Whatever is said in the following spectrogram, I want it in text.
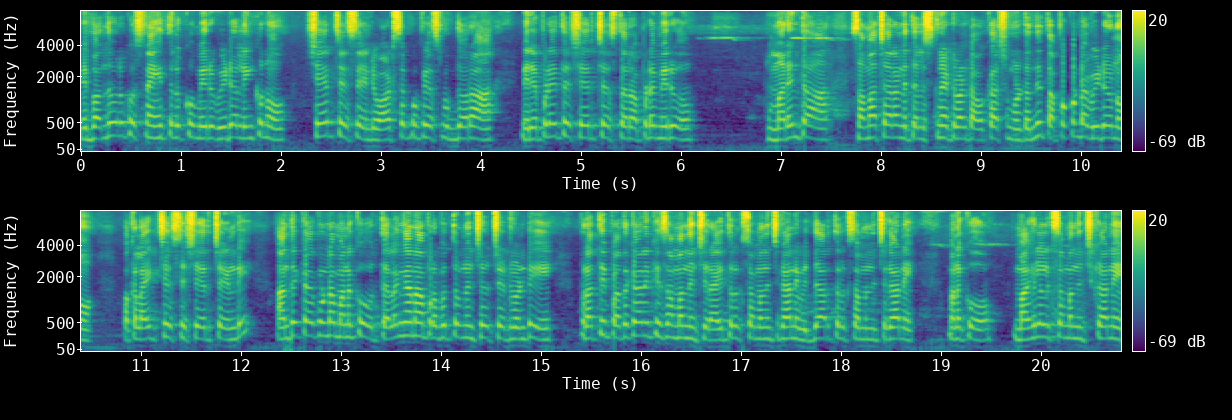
మీ బంధువులకు స్నేహితులకు మీరు వీడియో లింకును షేర్ చేసేయండి. వాట్సాప్ ఫేస్బుక్ ద్వారా మీరు ఎప్పుడైతే షేర్ చేస్తారో అప్పుడే మీరు మరింత సమాచారాన్ని తెలుసుకునేటువంటి అవకాశం ఉంటుంది. తప్పకుండా వీడియోను ఒక లైక్ చేసి షేర్ చేయండి. అంతేకాకుండా మనకు తెలంగాణ ప్రభుత్వం నుంచి వచ్చేటువంటి ప్రతి పథకానికి సంబంధించి రైతులకు సంబంధించి కానీ విద్యార్థులకు సంబంధించి కానీ మనకు మహిళలకు సంబంధించి కానీ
